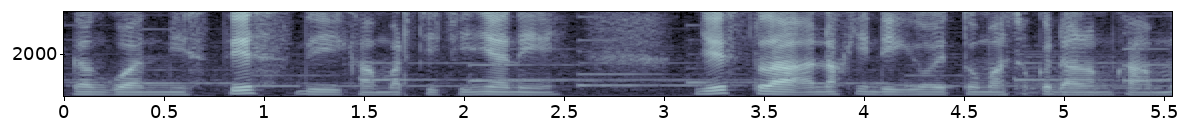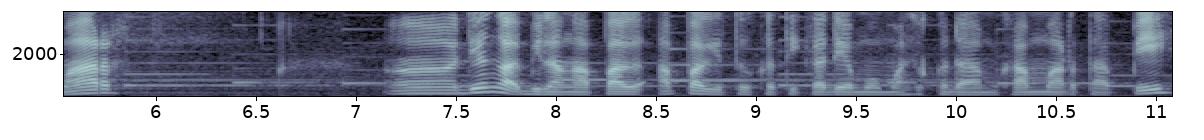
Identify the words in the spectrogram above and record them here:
gangguan mistis di kamar cicinya nih. Jadi setelah anak indigo itu masuk ke dalam kamar, uh, dia nggak bilang apa apa gitu ketika dia mau masuk ke dalam kamar tapi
